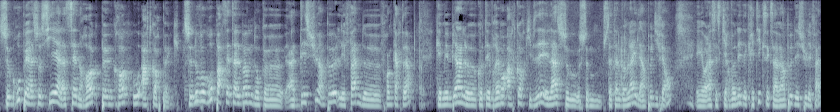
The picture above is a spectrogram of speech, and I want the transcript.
Ce groupe est associé à la scène rock, punk rock ou hardcore punk. Ce nouveau groupe, par cet album, donc, euh, a déçu un peu les fans de Frank Carter, qui aimaient bien le côté vraiment hardcore qu'il faisait. Et là, ce, ce- cet album-là, il est un peu différent. Et voilà, c'est ce qui revenait des critiques, c'est que ça avait un peu déçu les fans.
